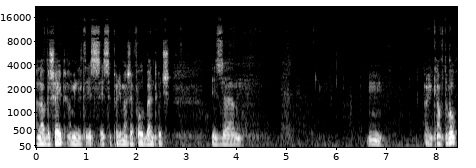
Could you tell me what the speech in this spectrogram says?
I love the shape. I mean, it's it's pretty much a full bent, which is um, mm, very comfortable.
